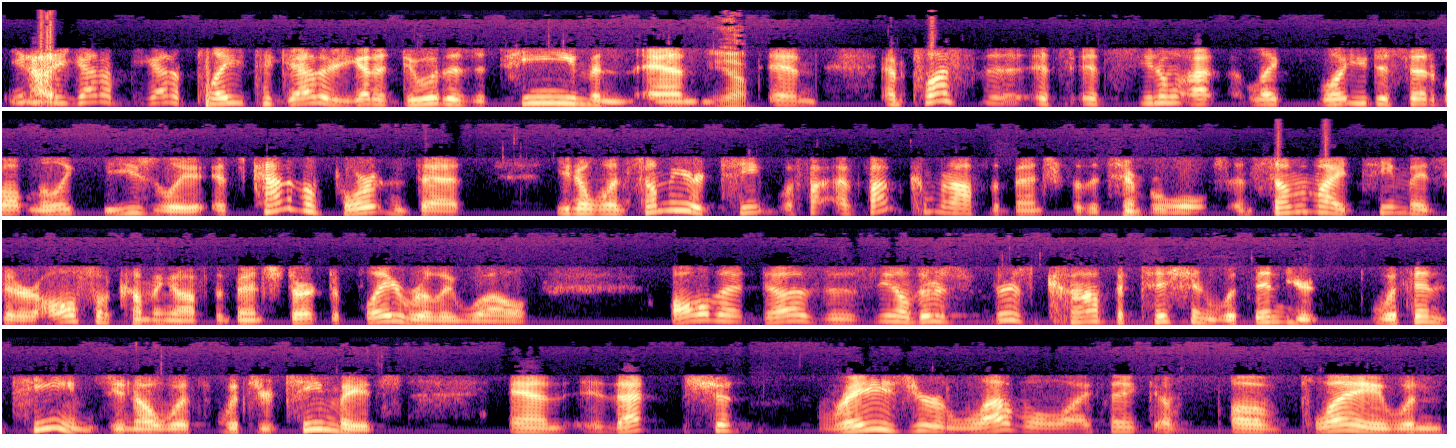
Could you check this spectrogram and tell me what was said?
you know you got to you got to play together. You got to do it as a team, and and yep. and and plus the, it's it's you know like what you just said about Malik Beasley. It's kind of important that you know when some of your team if, I, if I'm coming off the bench for the Timberwolves and some of my teammates that are also coming off the bench start to play really well. All that does is, you know, there's there's competition within your within teams, you know, with with your teammates, and that should raise your level, I think, of of play when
